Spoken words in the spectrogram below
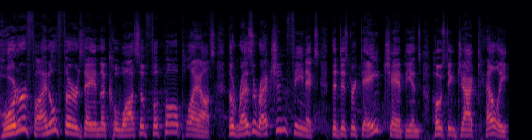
Quarterfinal Thursday in the CWOSSA football playoffs. The Resurrection Phoenix, the District 8 champions, hosting Jack Kelly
